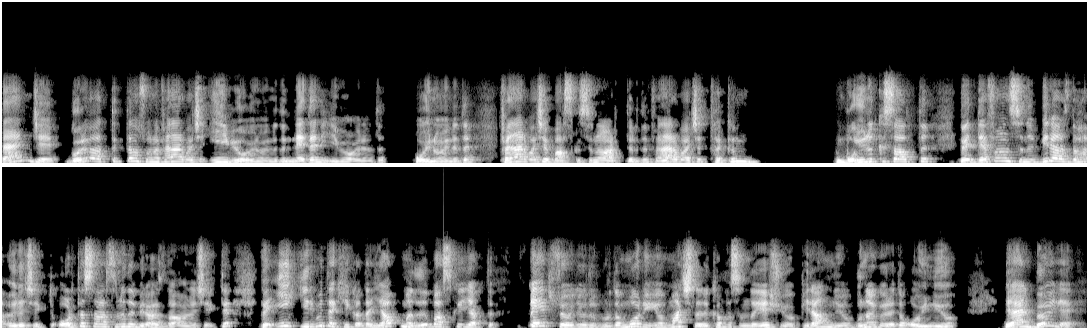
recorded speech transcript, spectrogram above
bence golü attıktan sonra Fenerbahçe iyi bir oyun oynadı. Neden iyi bir oynadı? Oyun oynadı. Fenerbahçe baskısını arttırdı. Fenerbahçe takım boyunu kısalttı ve defansını biraz daha öne çekti. Orta sahasını da biraz daha öne çekti ve ilk 20 dakikada yapmadığı baskıyı yaptı. Hep söylüyoruz burada Mourinho maçları kafasında yaşıyor, planlıyor, buna göre de oynuyor. Yani böyle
